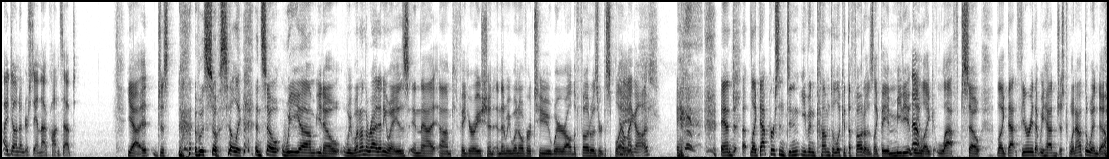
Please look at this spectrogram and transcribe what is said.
I don't understand that concept. yeah it just it was so silly and so we um you know we went on the ride anyways in that um, configuration and then we went over to where all the photos are displayed Oh my gosh. and uh, like that person didn't even come to look at the photos like they immediately No. like left so like that theory that we had just went out the window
